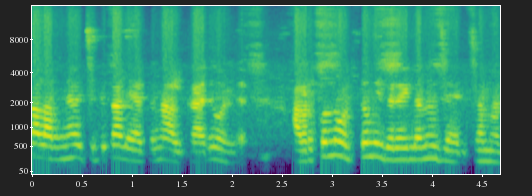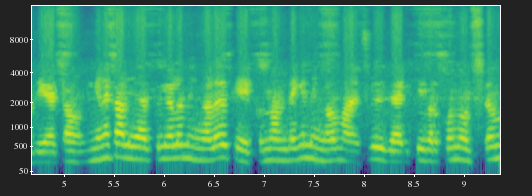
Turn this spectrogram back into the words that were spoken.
കളറിനെ വെച്ചിട്ട് കളിയാക്കുന്ന ആൾക്കാരും ഉണ്ട്. അവർക്കൊന്നും ഒട്ടും വിവരമില്ലെന്ന് വിചാരിച്ചാൽ മതി കേട്ടോ. ഇങ്ങനെ കളിയാക്കലുകൾ നിങ്ങൾ കേൾക്കുന്നുണ്ടെങ്കിൽ നിങ്ങൾ മനസ്സിൽ വിചാരിക്കുക ഇവർക്കൊന്നും ഒട്ടും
